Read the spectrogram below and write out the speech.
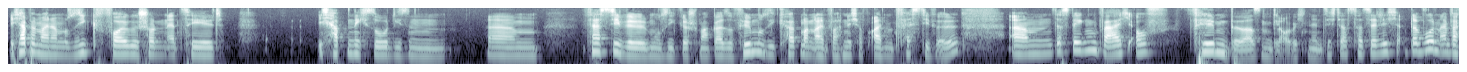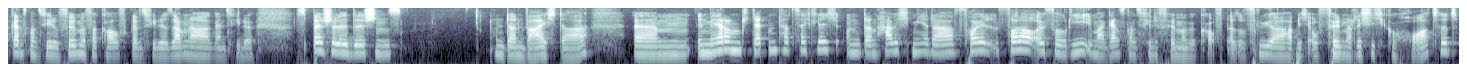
ich habe in meiner Musikfolge schon erzählt, ich habe nicht so diesen ähm, Festival-Musikgeschmack. Also Filmmusik hört man einfach nicht auf einem Festival. Ähm, deswegen war ich auf Filmbörsen, glaube ich, nennt sich das tatsächlich. Da wurden einfach ganz, ganz viele Filme verkauft, ganz viele Sammler, ganz viele Special Editions. Und dann war ich da ähm, in mehreren Städten tatsächlich und dann habe ich mir da voll, voller Euphorie immer ganz, ganz viele Filme gekauft. Also früher habe ich auch Filme richtig gehortet.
